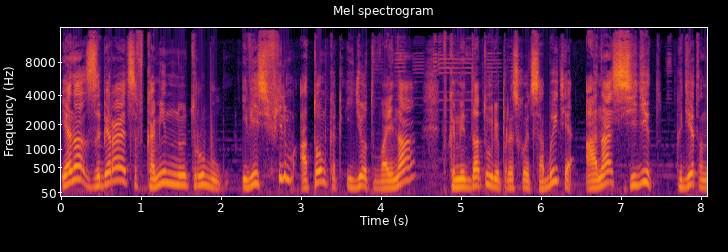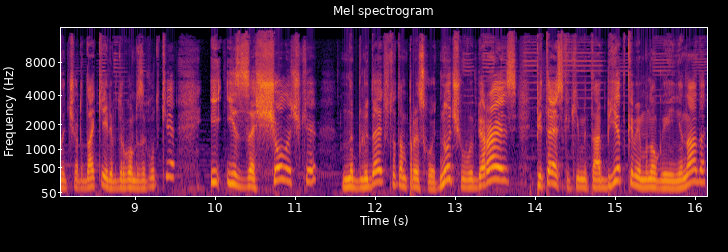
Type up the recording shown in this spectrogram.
И она забирается в каминную трубу. И весь фильм о том, как идет война, в комендатуре происходит событие, а она сидит где-то на чердаке или в другом закутке и из-за щелочки наблюдает, что там происходит. Ночью выбираясь, питаясь какими-то объедками, много ей не надо.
